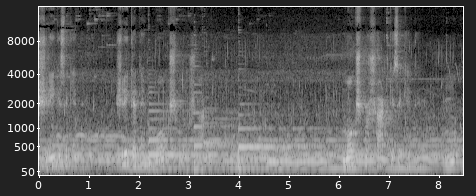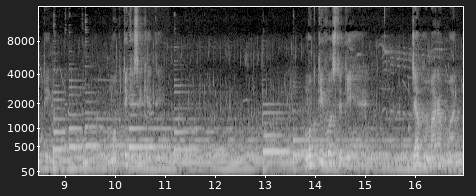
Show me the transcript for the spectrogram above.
श्री किसे कहते हैं? श्री कहते हैं मोक्ष पुरुषार्थ। मोक्ष पुरुषार्थ किसे कहते हैं? मुक्ति। मुक्ति किसे कहते हैं? मुक्ति वो स्थिति है जब हमारा मन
